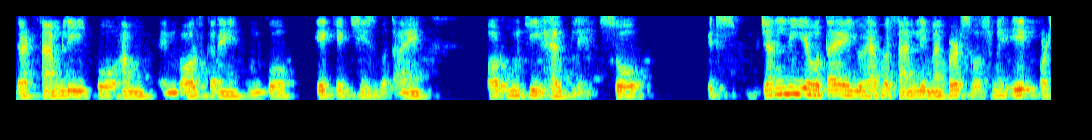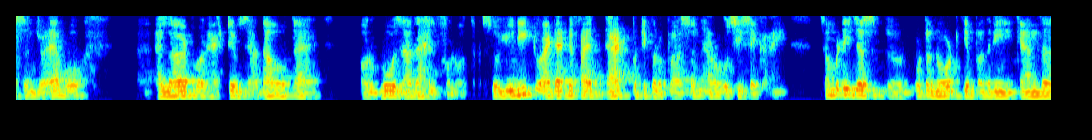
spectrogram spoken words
that family को हम involve करें, उनको एक एक चीज बताएं और उनकी help लें. So it's generally ये होता है you have a family member, so उसमें एक person जो है वो alert और active ज़्यादा होता है और वो ज्यादा हेल्पफुल होता है so you need to identify that particular person और उसी से करें somebody just uh, put a note ke padri can the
